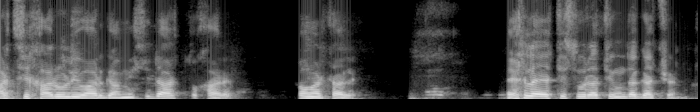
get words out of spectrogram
არც სიხარული ვარ გამისი და არც მწუხარება ხო მართალი ეხლა ერთი სურათი უნდა გაჩვენოთ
